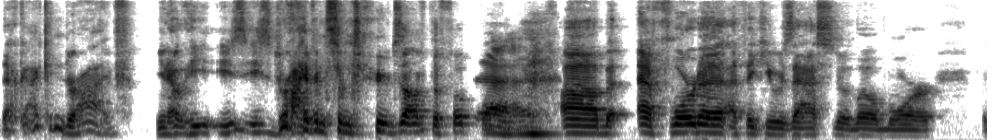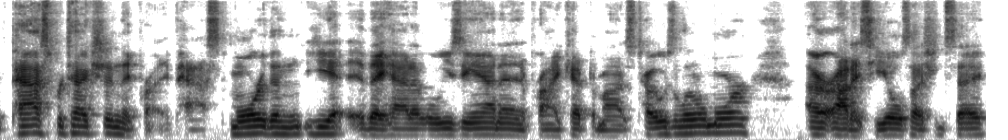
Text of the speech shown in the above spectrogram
that guy can drive. You know, he, he's he's driving some dudes off the football. Yeah. Um, at Florida, I think he was asked to do a little more with pass protection. They probably passed more than he they had at Louisiana, and it probably kept him on his toes a little more, or on his heels, I should say.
